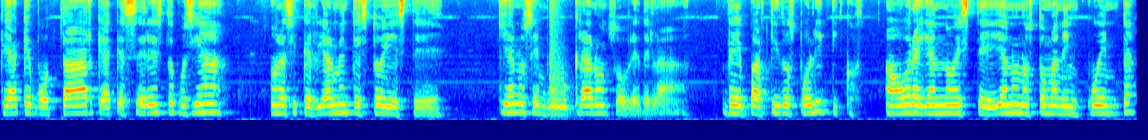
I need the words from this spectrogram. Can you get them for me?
que hay que votar, que hay que hacer esto, pues ya, ahora sí que realmente estoy, este, ya nos involucraron sobre de la de partidos políticos. Ahora ya no este, ya no nos toman en cuenta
